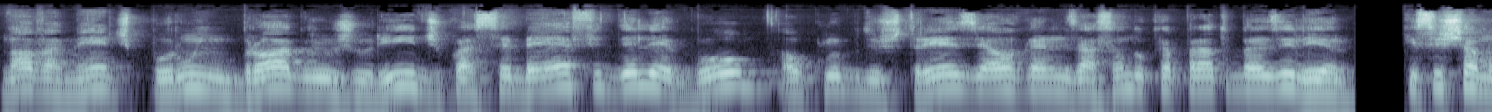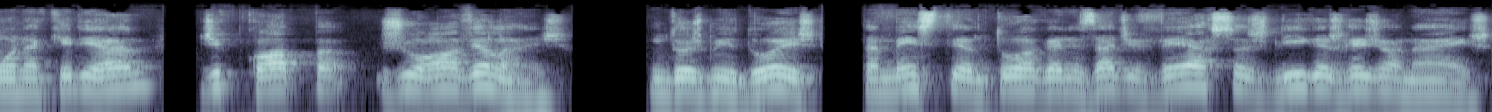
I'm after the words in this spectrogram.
novamente por um imbróglio jurídico, a CBF delegou ao Clube dos 13 a organização do Campeonato Brasileiro, que se chamou naquele ano de Copa João Avelange. Em 2002, também se tentou organizar diversas ligas regionais,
